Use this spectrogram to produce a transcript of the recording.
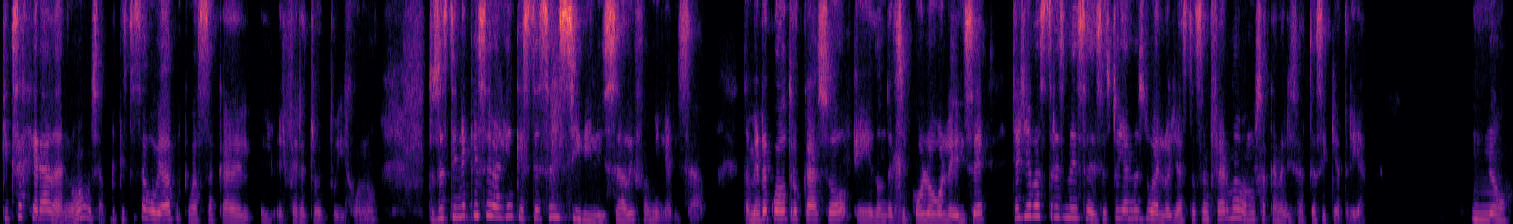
qué exagerada, ¿no? O sea, ¿por qué estás agobiada porque vas a sacar el, el féretro de tu hijo, ¿no? Entonces tiene que ser alguien que esté sensibilizado y familiarizado. También recuerdo otro caso eh, donde el psicólogo le dice, ya llevas tres meses, esto ya no es duelo, ya estás enferma, vamos a canalizarte a psiquiatría. No,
